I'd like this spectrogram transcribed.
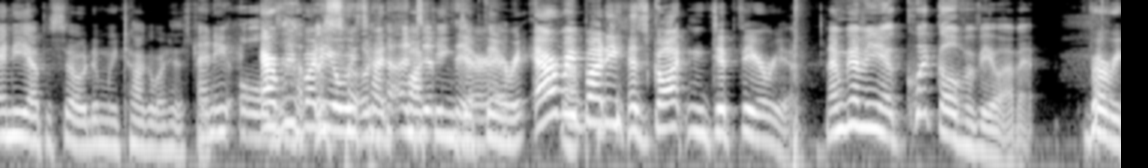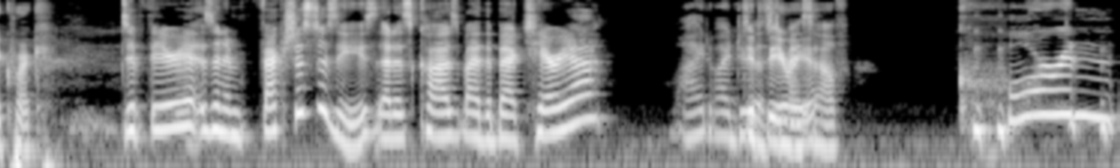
any episode, and we talk about history. Any old Everybody always had fucking diphtheria. diphtheria. Everybody has gotten diphtheria. I'm giving you a quick overview of it. Very quick. Diphtheria is an infectious disease that is caused by the bacteria. Why do I do this to myself? Corin,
